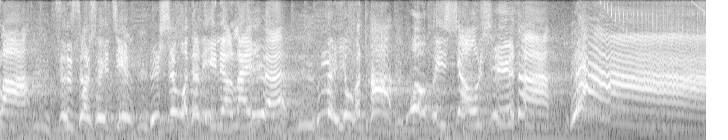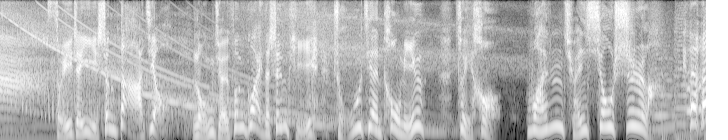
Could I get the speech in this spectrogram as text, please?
哈！紫色水晶是我的力量来源，没有了它，我会消失的。啊！随着一声大叫，龙卷风怪的身体逐渐透明，最后完全消失了。哈哈，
